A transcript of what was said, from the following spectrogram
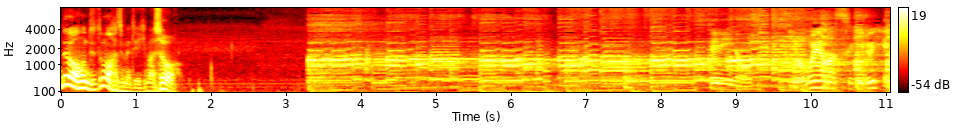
では本日も始めていきましょうよもやますぎる部屋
